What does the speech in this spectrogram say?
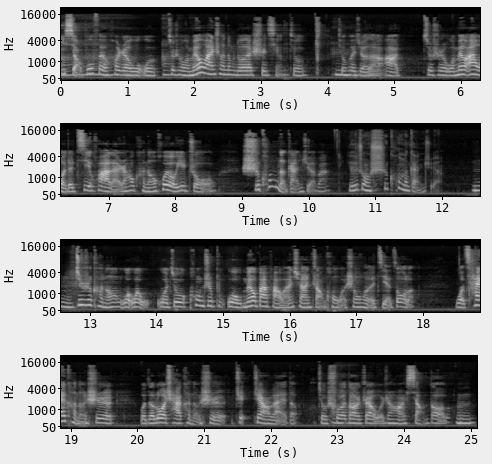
一小部分，或者我我就是我没有完成那么多的事情，就就会觉得啊，就是我没有按我的计划来，然后可能会有一种失控的感觉吧，有一种失控的感觉。嗯，就是可能我我我就控制不，我没有办法完全掌控我生活的节奏了。我猜可能是我的落差，可能是这这样来的。就说到这儿，我正好想到了。嗯，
